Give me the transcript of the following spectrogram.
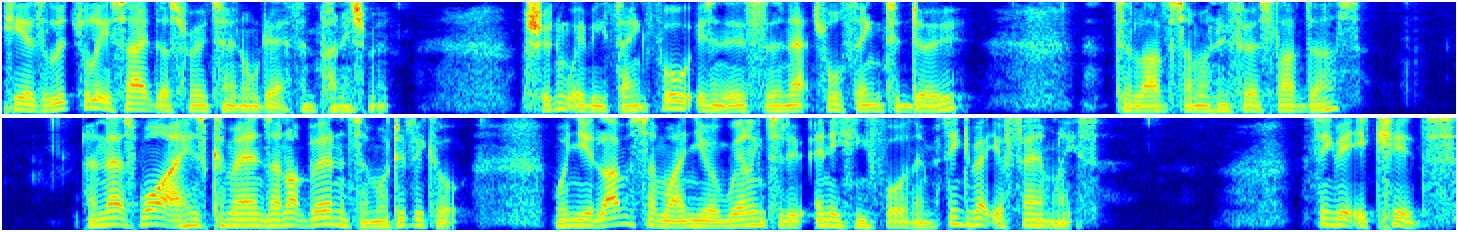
He has literally saved us from eternal death and punishment. Shouldn't we be thankful? Isn't this the natural thing to do? To love someone who first loved us? And that's why his commands are not burdensome or difficult. When you love someone, you are willing to do anything for them. Think about your families. Think about your kids.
